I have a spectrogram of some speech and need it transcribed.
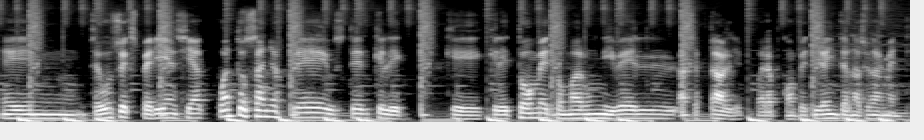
según su experiencia, ¿cuántos años cree usted que le, que, le tome tomar un nivel aceptable para competir internacionalmente?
